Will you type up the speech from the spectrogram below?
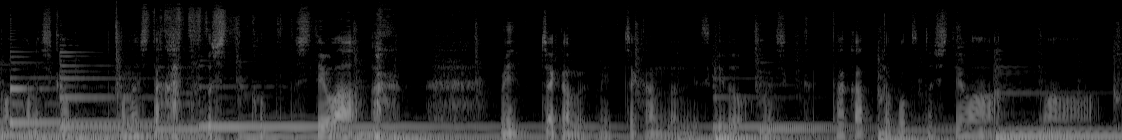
まあ話か話したかったとしこととしては めっちゃ噛むめっちゃ噛んだんですけど話したかったこととしてはまあ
